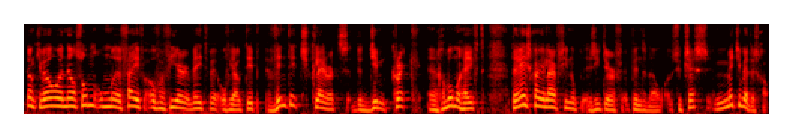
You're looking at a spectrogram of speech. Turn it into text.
dankjewel Nelson. Om vijf over vier weten we of jouw tip Vintage Clarets de Jim Crack gewonnen heeft. De race kan je live zien op zturf.nl. Succes met je weddenschap.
